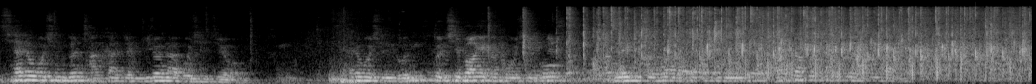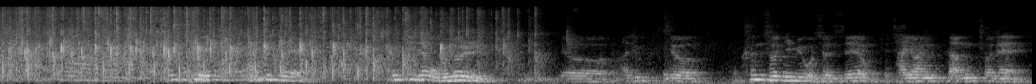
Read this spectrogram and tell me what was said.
새로 오신 분 잠깐 좀 일어나 보시죠. 오신 분, 또 지방에서 제주도에서 오신 분들 박수 한번 드리겠습니다. 특히 특히 이제 오늘 저 아주 저큰 손님이 오셨어요. 자유한국당 전에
